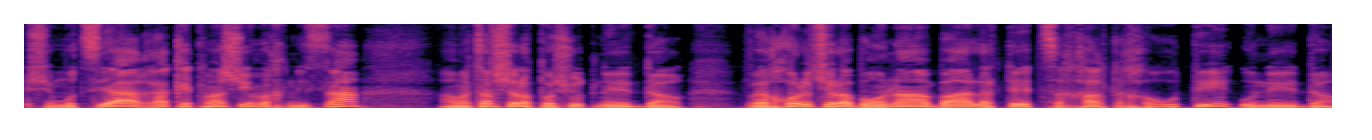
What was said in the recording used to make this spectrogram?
שמוציאה רק את מה שהיא מכניסה, המצב שלה פשוט נהדר. והיכולת שלה בעונה הבאה לתת שכר תחרותי הוא נהדר.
